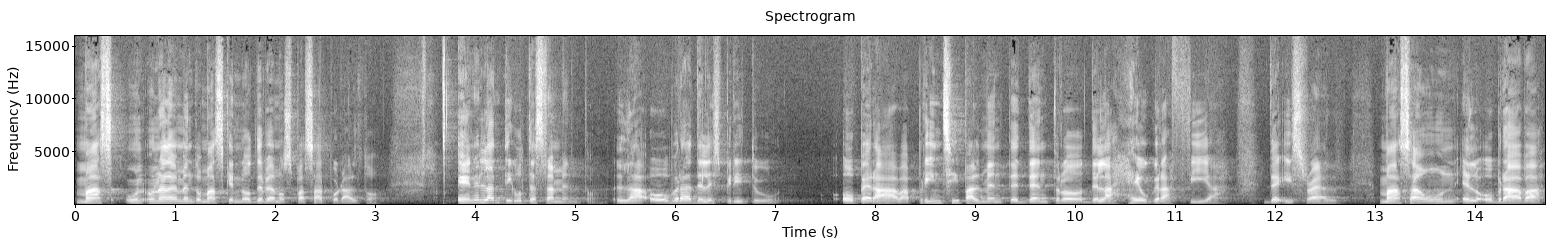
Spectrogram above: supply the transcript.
más, un elemento más que no debemos pasar por alto. En el Antiguo Testamento, la obra del Espíritu operaba principalmente dentro de la geografía de Israel. Más aún, él obraba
